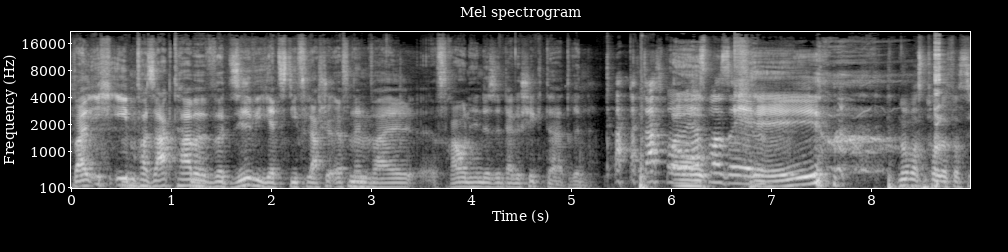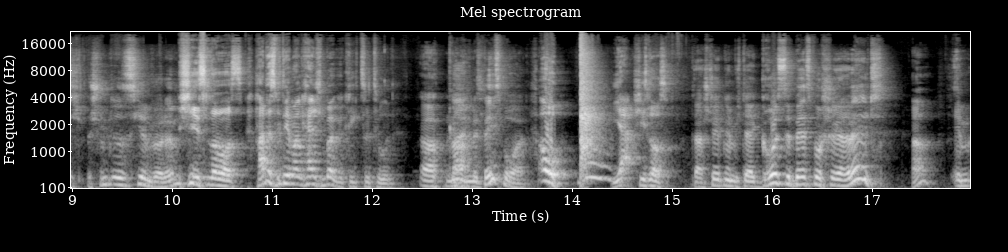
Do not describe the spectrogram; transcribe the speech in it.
weil ich eben versagt habe, wird Silvi jetzt die Flasche öffnen, weil äh, Frauenhände sind da geschickt da drin. Das wollen wir erst mal sehen. Noch was Tolles, was dich bestimmt interessieren würde. Schieß los. Hat es mit dem amerikanischen Bürgerkrieg zu tun? Oh, Nein, mit Baseball. Oh, ja, schieß los. Da steht nämlich der größte Baseballspieler der Welt Oh. im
